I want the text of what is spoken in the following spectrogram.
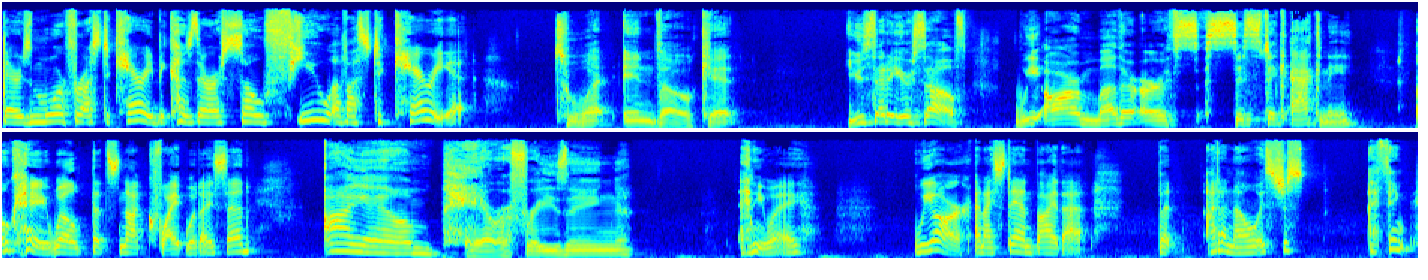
There's more for us to carry because there are so few of us to carry it. To what end, though, Kit? You said it yourself. We are Mother Earth's cystic acne. Okay, well, that's not quite what I said. I am paraphrasing. Anyway, we are, and I stand by that. But I don't know, it's just, I think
